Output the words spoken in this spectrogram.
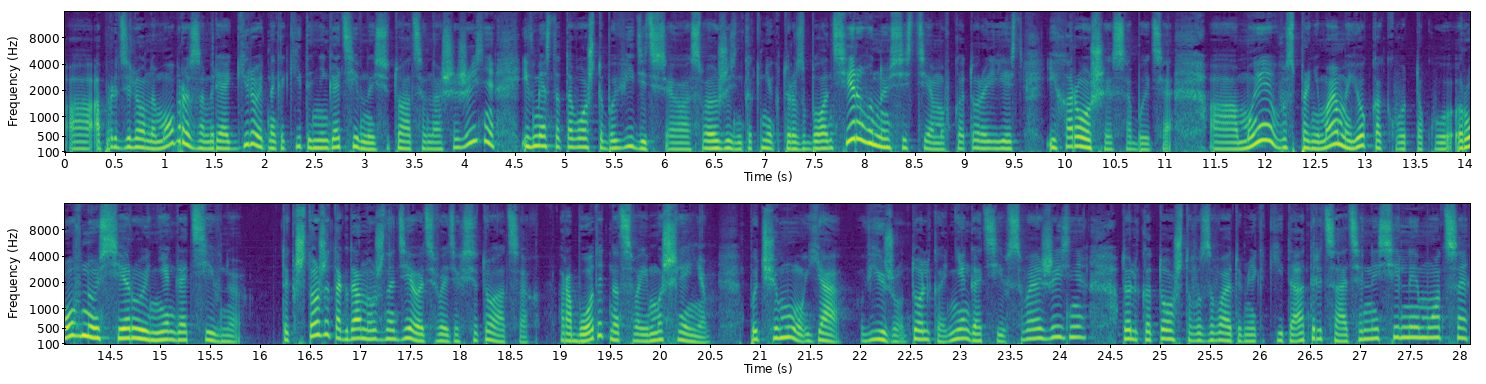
а, определенным образом реагировать на какие-то негативные ситуации в нашей жизни, и вместо того, чтобы видеть а, свою жизнь как некоторую сбалансированную систему, в которой есть и хорошие события, а, мы воспринимаем ее как вот такую ровную, серую, негативную. Так что же тогда нужно делать в этих ситуациях? работать над своим мышлением. Почему я вижу только негатив в своей жизни, только то, что вызывает у меня какие-то отрицательные сильные эмоции,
